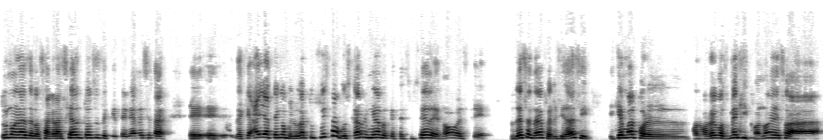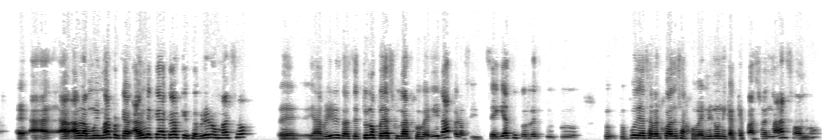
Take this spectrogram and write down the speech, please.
tú no eras de los agraciados entonces de que tenían ese, eh, eh, de que, ah, ya tengo mi lugar, tú fuiste a buscarlo y mira lo que te sucede, ¿no? Este, pues de andar felicidades y, y qué mal por el, por Borregos México, ¿no? Eso habla muy mal, porque a, mí me queda claro que en febrero, marzo, eh, abrir, entonces, tú no podías jugar juvenil, pero si seguía tu torneo, tú, tú, pudieras haber jugado esa juvenil única que pasó en marzo, ¿no?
